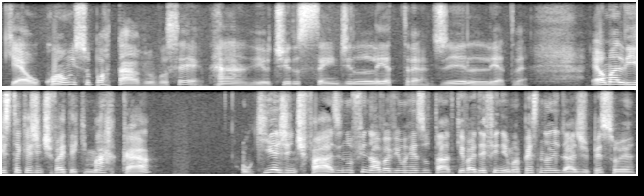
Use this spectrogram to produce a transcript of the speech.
que é o quão insuportável você é. eu tiro 100 de letra, de letra. É uma lista que a gente vai ter que marcar o que a gente faz e no final vai vir um resultado que vai definir uma personalidade de pessoa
